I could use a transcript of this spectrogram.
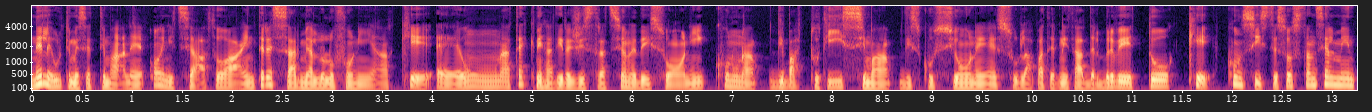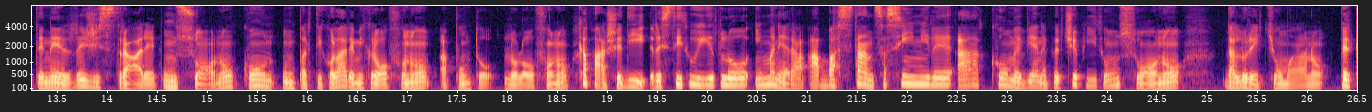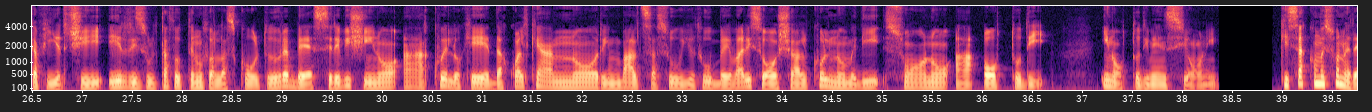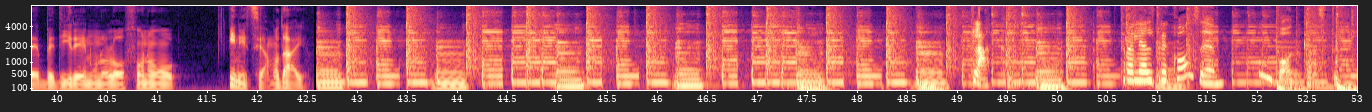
Nelle ultime settimane ho iniziato a interessarmi all'olofonia, che è una tecnica di registrazione dei suoni con una dibattutissima discussione sulla paternità del brevetto che consiste sostanzialmente nel registrare un suono con un particolare microfono, appunto l'olofono, capace di restituirlo in maniera abbastanza simile a come viene percepito un suono dall'orecchio umano. Per capirci, il risultato ottenuto all'ascolto dovrebbe essere vicino a quello che da qualche anno rimbalza su YouTube e i vari social col nome di suono a 8D, in 8 dimensioni. Chissà come suonerebbe dire in un olofono Iniziamo, dai. Clac. Tra le altre cose, un podcast.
